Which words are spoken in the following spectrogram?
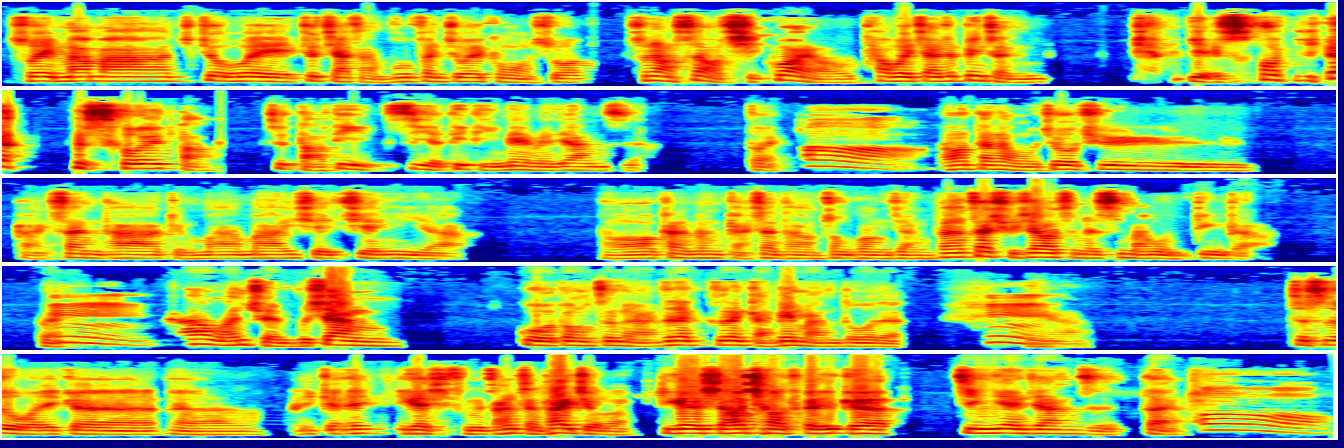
所以妈妈就会就家长部分就会跟我说，孙老师好奇怪哦，他回家就变成 野兽一样，就是会打就打弟自己的弟弟妹妹这样子啊，对，哦，然后当然我就去。改善他，给妈妈一些建议啊，然后看能不能改善他的状况。这样，但是在学校真的是蛮稳定的，对，嗯，他完全不像过动，真的，真的，真的改变蛮多的，嗯，对啊，这是我一个呃，一个诶，一个怎么讲讲太久了，一个小小的一个经验这样子，对，哦，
